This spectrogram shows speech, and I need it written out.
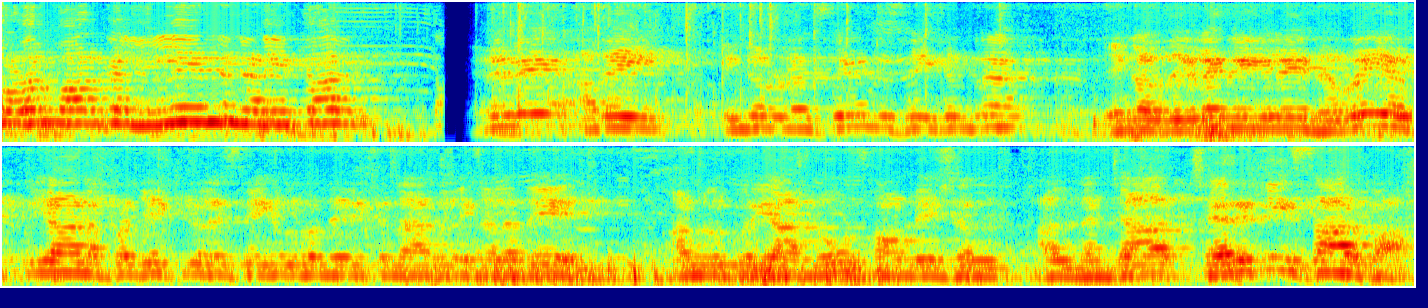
தொடர்பார்கள் இல்லை என்று நினைத்தால் எனவே அதை எங்களுடன் சேர்ந்து செய்கின்ற எங்களது இலங்கையிலே நிறைய புதியான ப்ரொஜெக்டுகளை செய்து கொண்டிருக்கிறார்கள் எங்களது அன்புக்குரிய நூர் ஃபவுண்டேஷன் அல் நஜாத் சேரிட்டி சார்பாக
